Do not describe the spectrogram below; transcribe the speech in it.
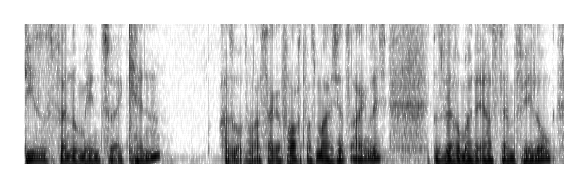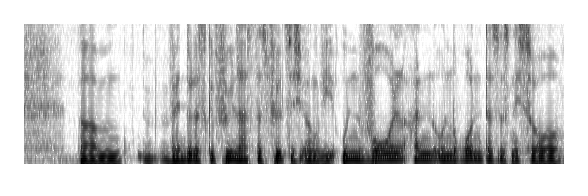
dieses Phänomen zu erkennen. Also du hast ja gefragt, was mache ich jetzt eigentlich? Das wäre meine erste Empfehlung. Ähm, wenn du das Gefühl hast, das fühlt sich irgendwie unwohl an, unrund, das ist nicht so,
